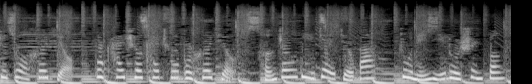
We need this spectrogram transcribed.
制作喝酒，不开车，开车不喝酒。杭州 dj 酒吧，祝您一路顺风。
